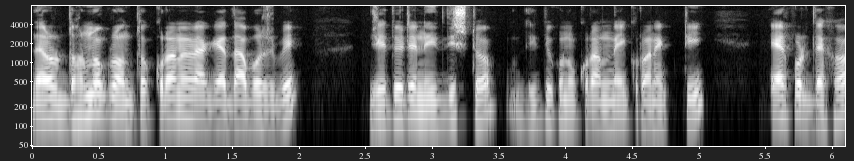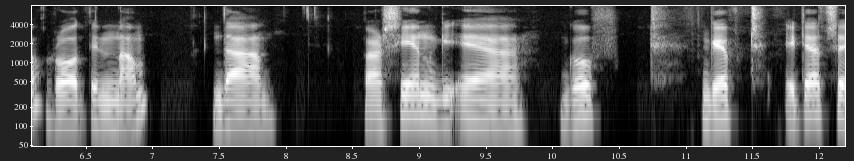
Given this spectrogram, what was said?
যার ধর্মগ্রন্থ, কোরআনের আগে দা বসবে। যেহেতু এটা নির্দিষ্ট, দ্বিতীয় কোনো কোরআন নেই, কোরআন একটি। এরপর দেখো হ্রদের নাম দ্য পার্সিয়ান গোফট গেফট, এটা হচ্ছে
